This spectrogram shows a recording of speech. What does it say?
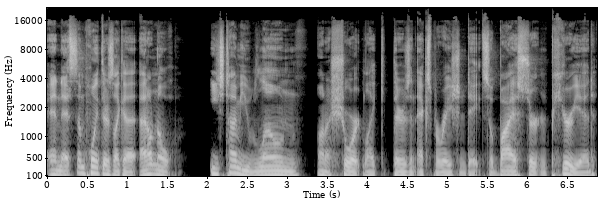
and at some point, there's like a, I don't know, each time you loan on a short, like there's an expiration date. So by a certain period,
